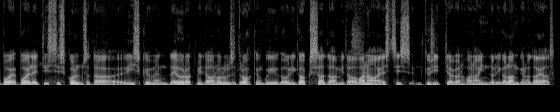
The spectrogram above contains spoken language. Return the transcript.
poe, poeletis siis kolmsada viiskümmend eurot, mida on oluliselt rohkem, kui oli kakssada, mida vana eest siis küsiti, aga noh, vana hind oli ka langenud ajas.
